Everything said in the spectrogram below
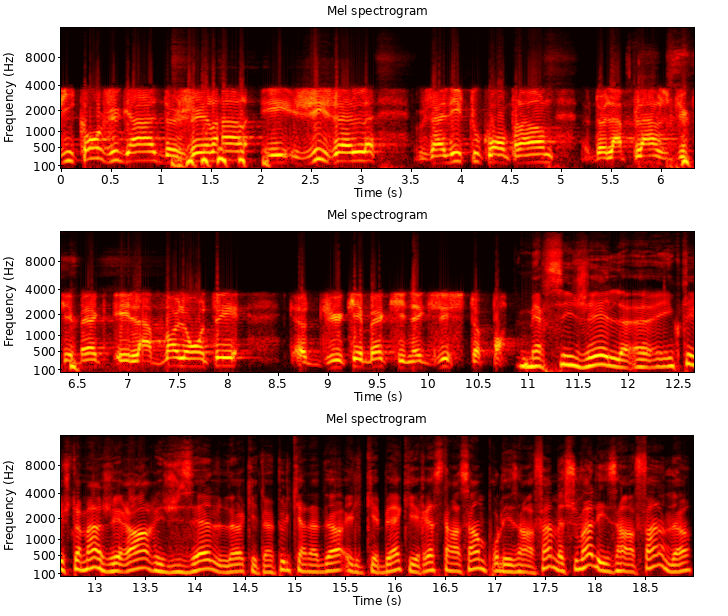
vie conjugale de Gérard et Gisèle. Vous allez tout comprendre de la place du Québec et la volonté du Québec qui n'existe pas. Merci Gilles. Euh, écoutez, justement, Gérard et Gisèle, là, qui est un peu le Canada et le Québec, ils restent ensemble pour les enfants, mais souvent les enfants, là,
